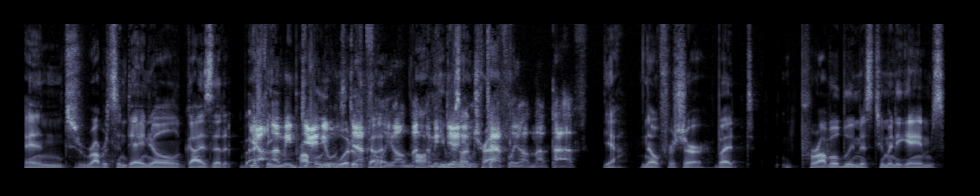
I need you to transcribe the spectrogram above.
and Robertson Daniel, guys that yeah, I think I mean probably Daniel was would have definitely got. on that. Oh, I mean he was on was track. definitely on that path. Yeah, no, for sure, but probably missed too many games.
